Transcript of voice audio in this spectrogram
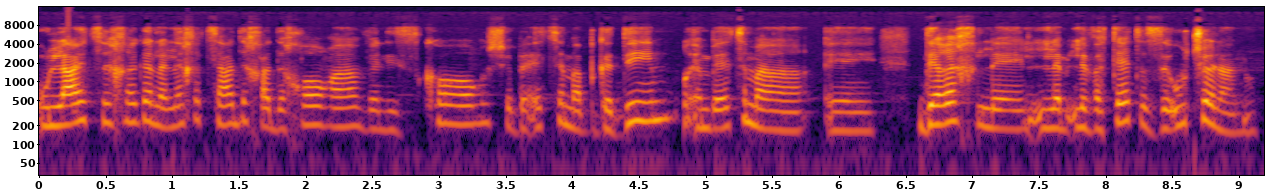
אולי צריך רגע ללכת צעד אחד אחורה ולזכור שבעצם הבגדים הם בעצם הדרך לבטא את הזהות שלנו.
